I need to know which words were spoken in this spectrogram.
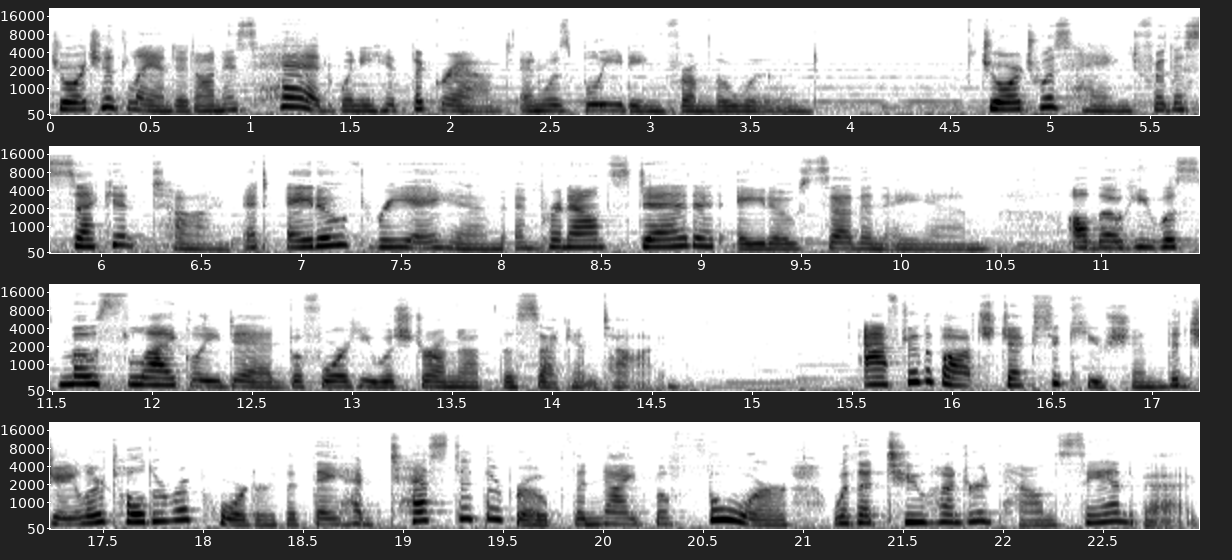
George had landed on his head when he hit the ground and was bleeding from the wound. George was hanged for the second time at 8:03 a.m. and pronounced dead at 8:07 a.m., although he was most likely dead before he was strung up the second time. After the botched execution, the jailer told a reporter that they had tested the rope the night before with a 200 pound sandbag.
